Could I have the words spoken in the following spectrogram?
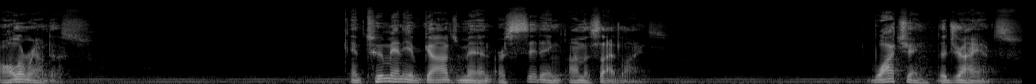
all around us. And too many of God's men are sitting on the sidelines, watching the giants,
